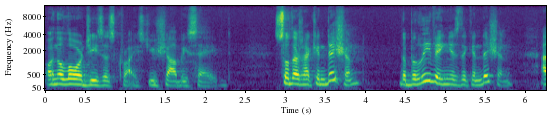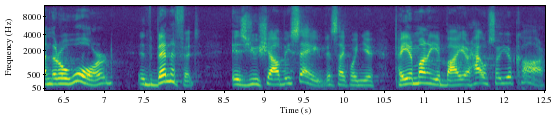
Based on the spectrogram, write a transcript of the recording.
on the Lord Jesus Christ, you shall be saved. So there's a condition. The believing is the condition. And the reward, the benefit, is you shall be saved. It's like when you pay your money, you buy your house or your car.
